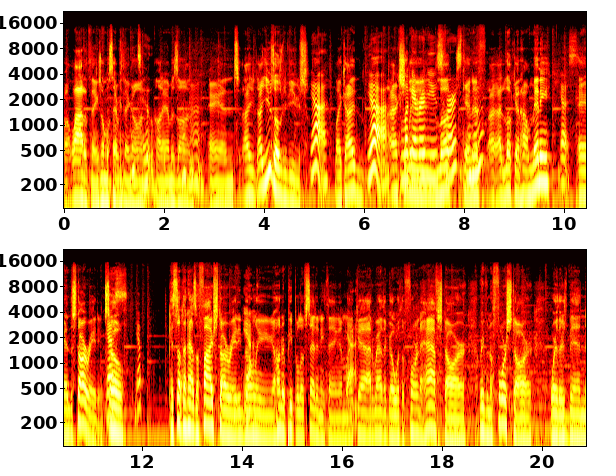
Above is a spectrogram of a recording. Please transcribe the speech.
a lot of things, almost everything on too. Mm-hmm. on Amazon, and I, I use those reviews. Yeah. Like I Yeah. actually Look at reviews look, first. and Mhm. if I, I look at how many Yes. and the star rating. yes. So yep. If something has a five star rating, but Yeah. only hundred people have said anything, I'm like, Yeah. yeah, I'd rather go with a four and a half star or even a four star, where there's been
